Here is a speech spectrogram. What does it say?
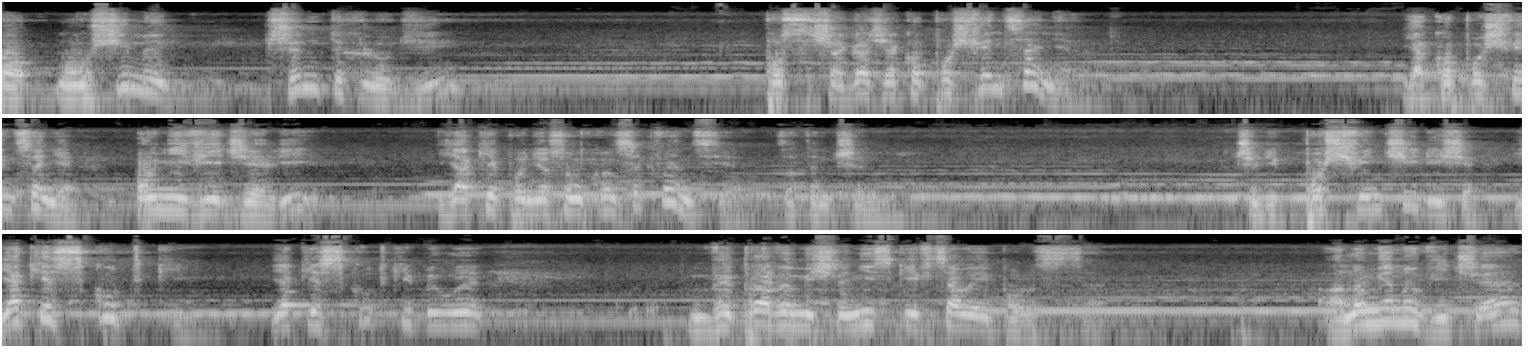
to musimy czyn tych ludzi postrzegać jako poświęcenie. Jako poświęcenie. Oni wiedzieli, jakie poniosą konsekwencje za ten czyn. Czyli poświęcili się. Jakie skutki? Jakie skutki były wyprawy myślenickiej w całej Polsce? Ano mianowicie,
